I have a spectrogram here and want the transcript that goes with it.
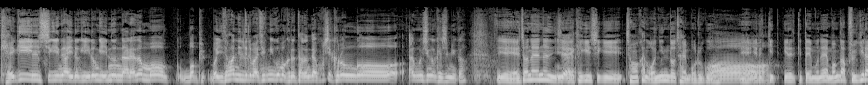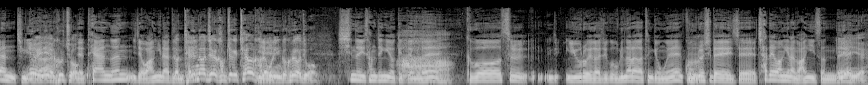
계기 일식이나 이런 게 이런 게 있는 날에는 뭐뭐뭐 이상한 일들이 많이 생기고 뭐 그렇다는데 혹시 그런 거 알고 계신 거 계십니까? 예, 예전에는 이제 예. 계기식이 정확한 원인도 잘 모르고 어. 예, 이랬기, 이랬기 때문에 뭔가 불길한 징조라 예, 예, 그렇죠. 이제 태양은 이제 왕이라든지 그러니까 대낮에 갑자기 태양을 가려버리니까 그래가지고 신의 상징이었기 아. 때문에 그것을 이유로 해가지고 우리나라 같은 경우에 고구려 시대에 이제 차대왕이라는 왕이 있었는데 음. 예, 예.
